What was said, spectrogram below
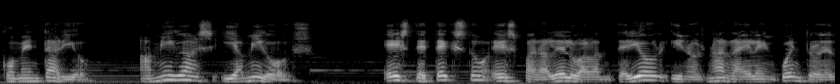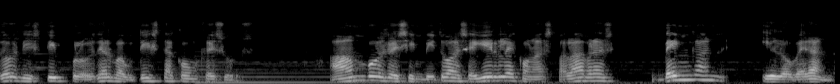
Comentario. Amigas y amigos, este texto es paralelo al anterior y nos narra el encuentro de dos discípulos del Bautista con Jesús. A ambos les invitó a seguirle con las palabras vengan y lo verán.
